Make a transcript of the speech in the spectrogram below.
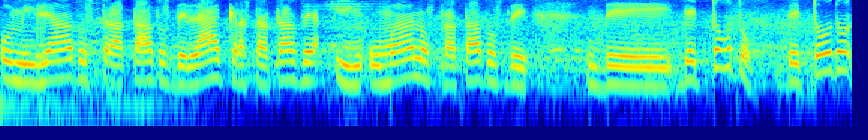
humillados, tratados de lacras, tratados de inhumanos, tratados de, de, de todo, de todo.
